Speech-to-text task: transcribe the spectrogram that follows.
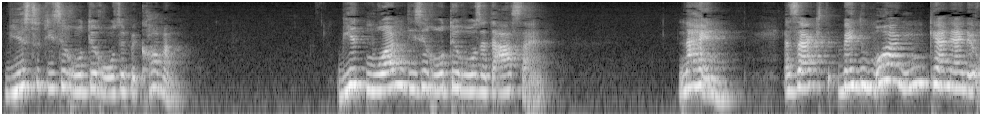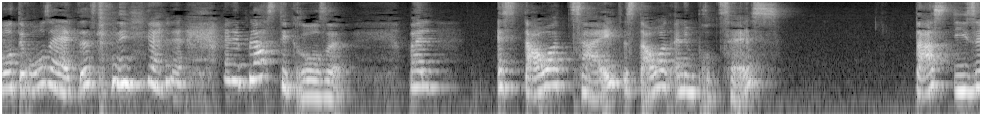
Wirst du diese rote Rose bekommen? Wird morgen diese rote Rose da sein? Nein. Er sagt, wenn du morgen gerne eine rote Rose hättest, dann nicht eine, eine Plastikrose. Weil es dauert Zeit, es dauert einen Prozess, dass diese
